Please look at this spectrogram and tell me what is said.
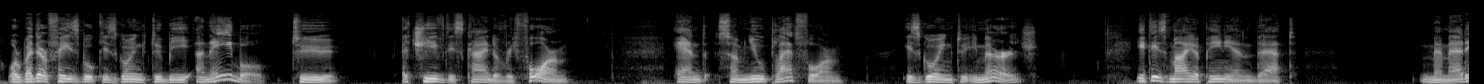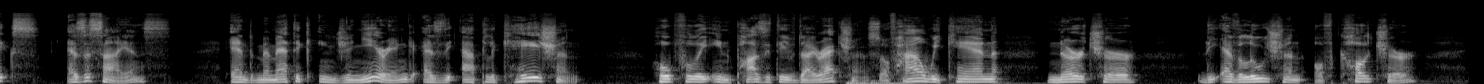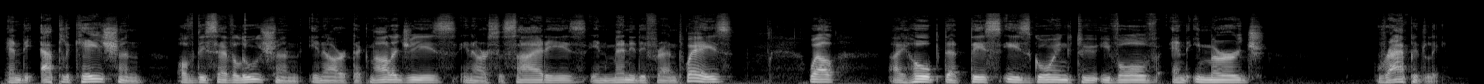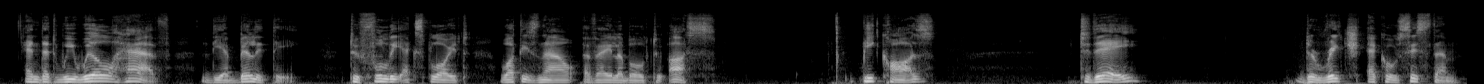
Or whether Facebook is going to be unable to achieve this kind of reform and some new platform is going to emerge, it is my opinion that memetics as a science and memetic engineering as the application, hopefully in positive directions, of how we can nurture the evolution of culture and the application of this evolution in our technologies, in our societies, in many different ways, well, I hope that this is going to evolve and emerge rapidly, and that we will have the ability to fully exploit what is now available to us. Because today, the rich ecosystem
